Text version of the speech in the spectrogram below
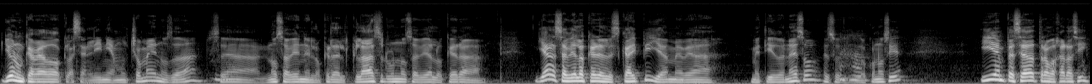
Yo nunca había dado clase en línea, mucho menos, ¿verdad? O sea, no sabía ni lo que era el Classroom, no sabía lo que era... Ya sabía lo que era el Skype y ya me había metido en eso, eso lo conocía. Y empecé a trabajar así.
